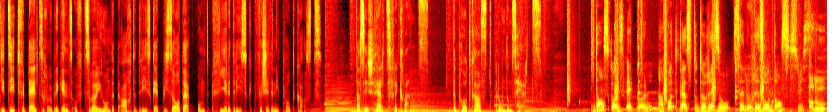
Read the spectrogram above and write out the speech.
Die Zeit verteilt sich übrigens auf 238 Episoden und 34 verschiedene Podcasts. Das ist Herzfrequenz, der Podcast rund ums Herz. Danse Cause École, un podcast de réseau, c'est le réseau Danse Suisse. Hallo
